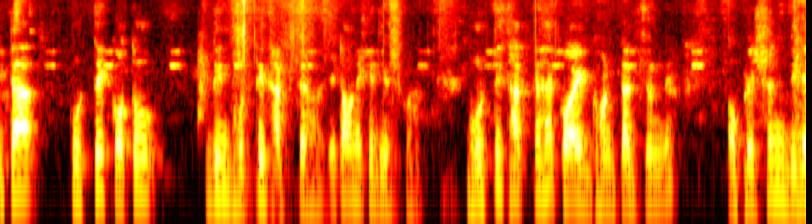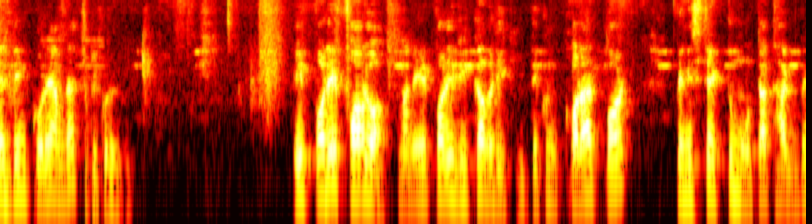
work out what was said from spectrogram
এটা করতে কত দিন ভর্তি থাকতে হয়, এটা অনেকে জিজ্ঞেস করে। ভর্তি থাকতে হয় কয়েক ঘণ্টার জন্যে, অপারেশন দিনের দিন করে আমরা ছুটি করে দিই। এরপরে ফলো আপ মানে এরপরে রিকাভারি কী? দেখুন, করার পর পেনিসটা একটু মোটা থাকবে,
